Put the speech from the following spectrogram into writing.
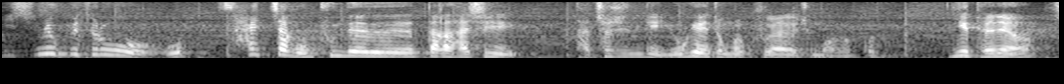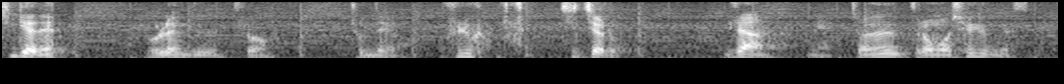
이 16비트로 살짝 오픈됐다가 다시 닫혀지는 게 요게 정말 구현하기가 좀 어렵거든요 이게 되네요. 신기하네요. 롤랜드 드럼 좋네요. 훌륭합니다. 진짜로. 이상 예, 저는 드러머 최규민이었습니다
